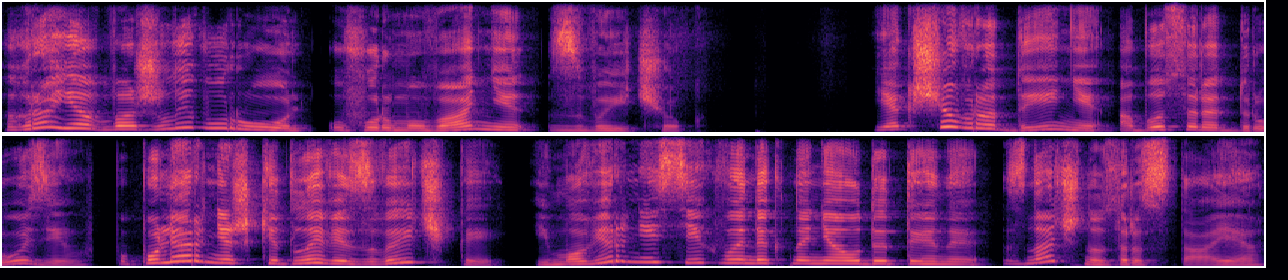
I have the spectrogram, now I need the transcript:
грає важливу роль у формуванні звичок. Якщо в родині або серед друзів популярні шкідливі звички, ймовірність їх виникнення у дитини значно зростає.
